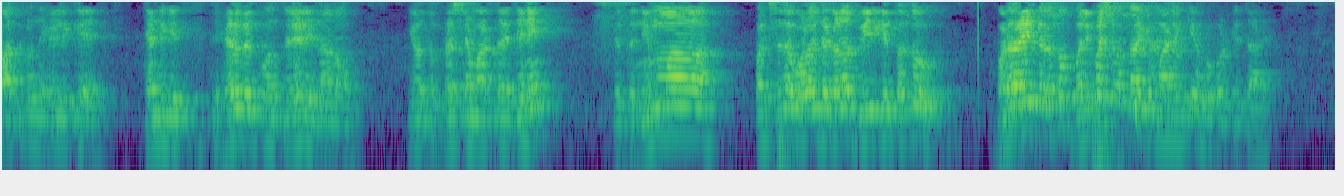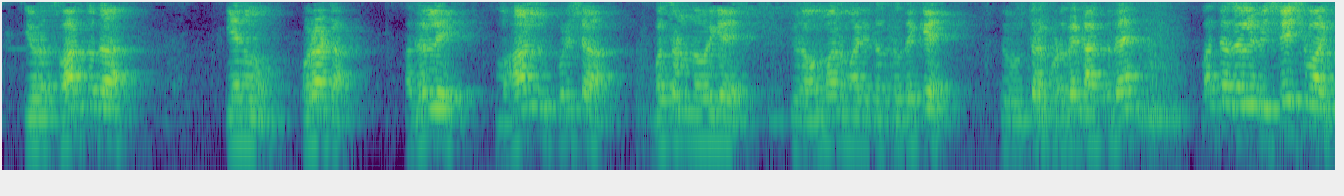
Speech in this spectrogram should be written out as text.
ಮಾತುಗಳನ್ನು ಹೇಳಲಿಕ್ಕೆ ಜನರಿಗೆ ಹೇಳಬೇಕು ಅಂತ ಹೇಳಿ ನಾನು ಇವತ್ತು ಪ್ರಶ್ನೆ ಮಾಡ್ತಾ ಇದ್ದೀನಿ. ಇವತ್ತು ನಿಮ್ಮ ಪಕ್ಷದ ಒಳ ಜಗಳ ಬೀದಿಗೆ ತಂದು ಬಡ ರೈತರನ್ನು ಬಲಿಪಶುವನ್ನಾಗಿ ಮಾಡಲಿಕ್ಕೆ ಇವರು ಹೊರಟಿದ್ದಾರೆ. ಇವರ ಸ್ವಾರ್ಥದ ಏನು ಹೋರಾಟ, ಅದರಲ್ಲಿ ಮಹಾನ್ ಪುರುಷ ಬಸವಣ್ಣನವರಿಗೆ ಇವರು ಅವಮಾನ ಮಾಡಿದಂಥದ್ದಕ್ಕೆ ಇವರು ಉತ್ತರ ಕೊಡಬೇಕಾಗ್ತದೆ. ಮತ್ತೆ ಅದರಲ್ಲಿ ವಿಶೇಷವಾಗಿ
